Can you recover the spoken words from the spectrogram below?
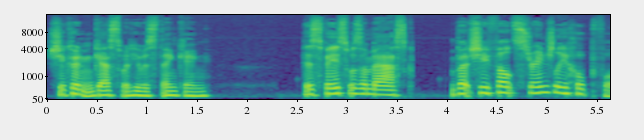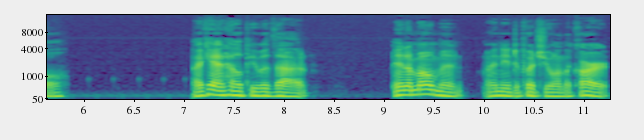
She couldn't guess what he was thinking. His face was a mask, but she felt strangely hopeful. I can't help you with that. In a moment, I need to put you on the cart.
